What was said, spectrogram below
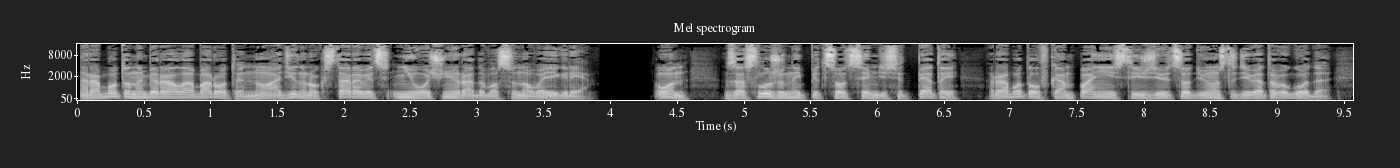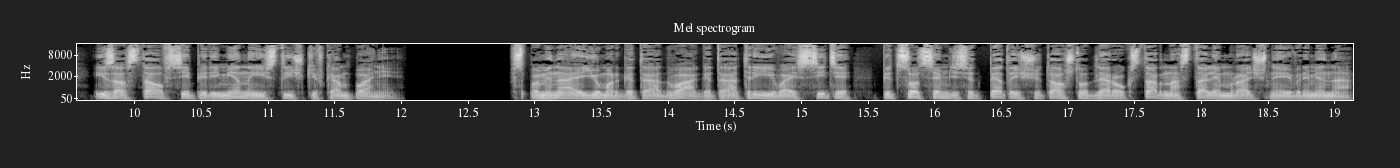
Работа набирала обороты, но один рокстаровец не очень радовался новой игре. Он, заслуженный 575-й, работал в компании с 1999 года и застал все перемены и стычки в компании. Вспоминая юмор GTA 2, GTA 3 и Vice City, 575-й считал, что для Rockstar настали мрачные времена.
